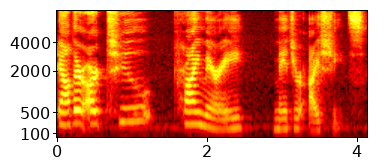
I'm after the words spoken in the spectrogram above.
Now there are two primary major ice sheets.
